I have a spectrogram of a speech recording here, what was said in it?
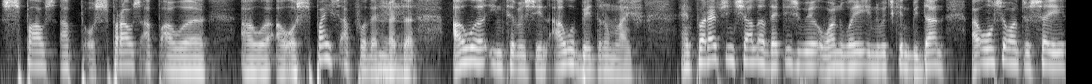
spouse up or spouse up our our our spice up for that matter, our intimacy in our bedroom life. And perhaps, inshallah, that is where one way in which can be done. I also want to say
